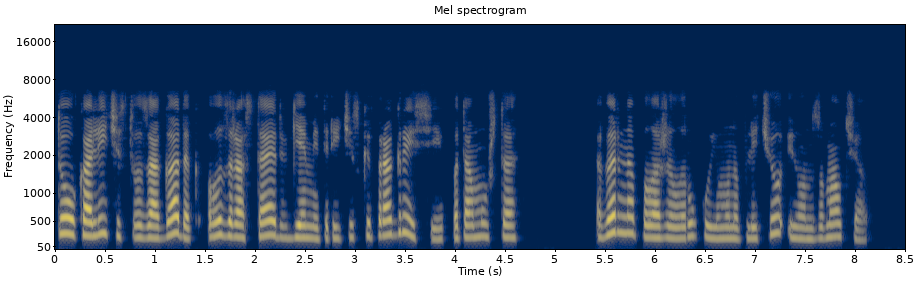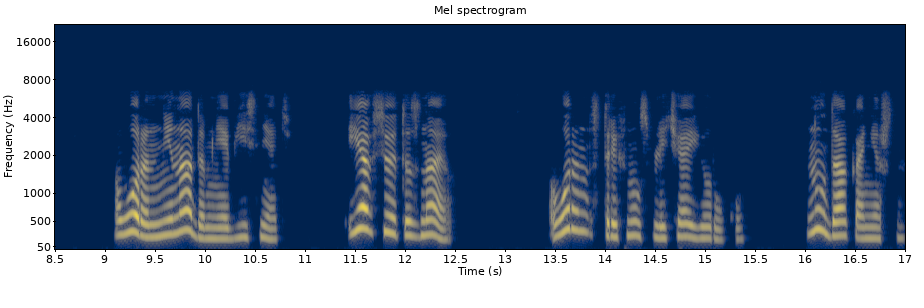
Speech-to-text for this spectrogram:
то количество загадок возрастает в геометрической прогрессии, потому что... Верна положила руку ему на плечо, и он замолчал. «Уоррен, не надо мне объяснять. Я все это знаю. Уоррен стряхнул с плеча ее руку. Ну да, конечно.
